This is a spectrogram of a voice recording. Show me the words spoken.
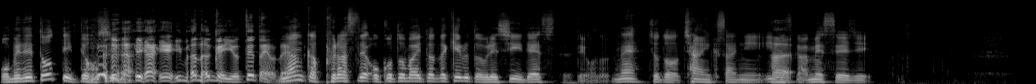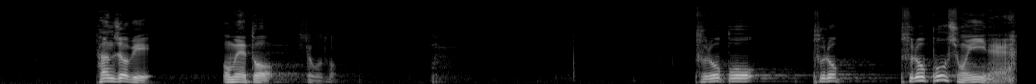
おめでとうって言ってほしいないやいや今なんか言ってたよねなんかプラスでお言葉いただけると嬉しいですっていうことでねちょっとチャンイクさんにいいですか、メッセージ誕生日おめでとう。一言。プロポプロプロポーションいいね。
